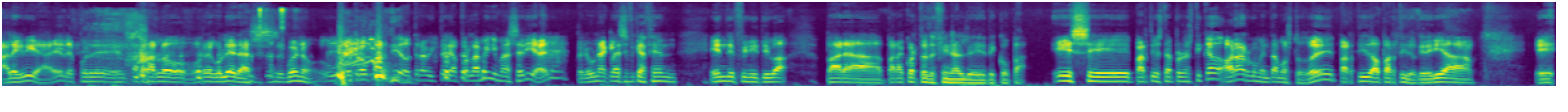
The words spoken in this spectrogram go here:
Alegría, ¿eh? después de pasarlo reguleras. Bueno, otro partido, otra victoria por la mínima sería, ¿eh? pero una clasificación en definitiva para, para cuartos de final de, de Copa. Ese partido está pronosticado. Ahora argumentamos todo, ¿eh? partido a partido, que diría eh,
